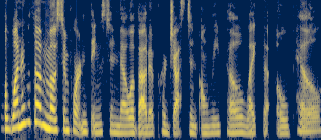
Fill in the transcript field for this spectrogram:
Well, one of the most important things to know about a progestin only pill, like the Opill,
